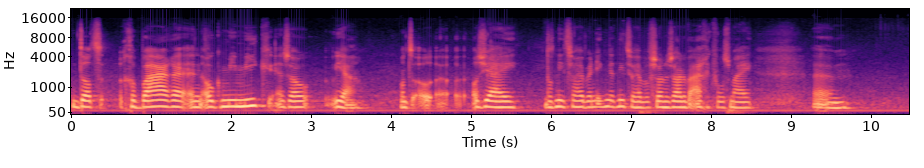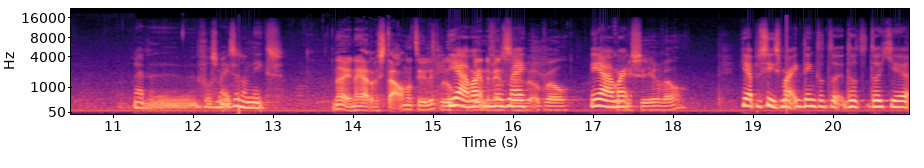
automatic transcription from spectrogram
dat gebaren en ook mimiek en zo... Ja, want eh, als jij dat niet zou hebben en ik net niet zou hebben of zo... dan zouden we eigenlijk volgens mij... Ehm, ja, de- volgens mij is er dan niks. Nee, nou ja, er is taal natuurlijk. Ik bedoel, Ja, maar blinde volgens mensen mij- hebben ook wel Ja, maar, communiceren wel. ja, precies. Maar ik denk dat, dat, dat je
